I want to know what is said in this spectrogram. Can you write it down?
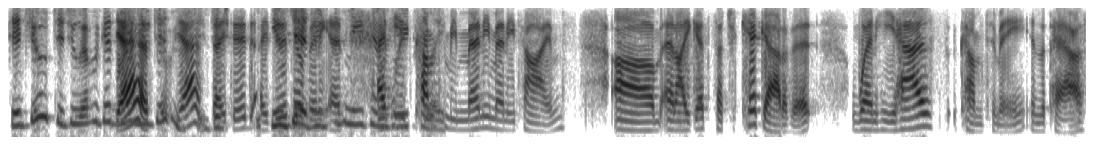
did you? Did you ever get? Yes, you didn't. yes, did I did. I did, did. Did and, meet him and he's come to me many, many times, um, and I get such a kick out of it when he has come to me in the past.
